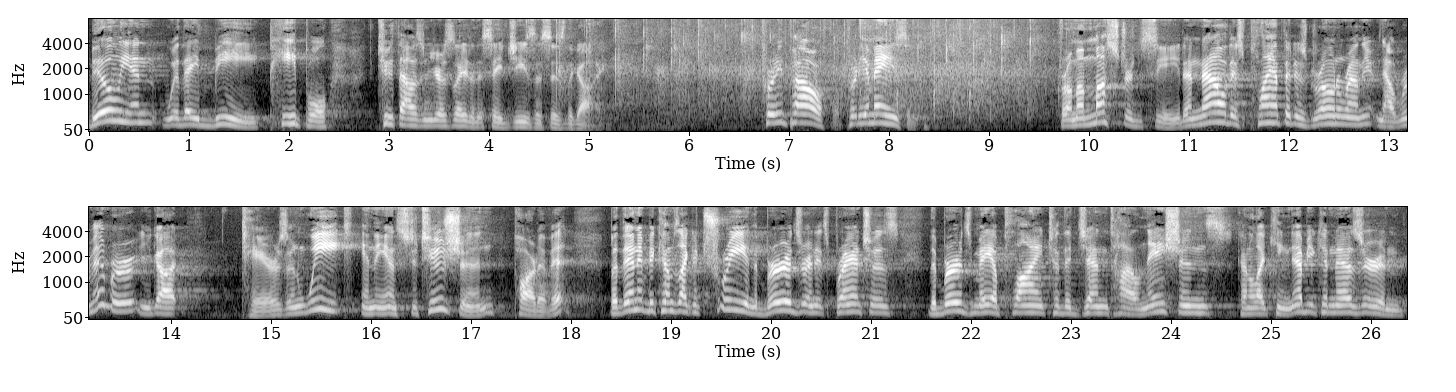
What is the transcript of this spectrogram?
billion, with a B, people 2,000 years later that say Jesus is the guy. Pretty powerful, pretty amazing from a mustard seed. And now this plant that is grown around the. Now remember, you got tares and wheat in the institution part of it, but then it becomes like a tree and the birds are in its branches. The birds may apply to the Gentile nations, kind of like King Nebuchadnezzar and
